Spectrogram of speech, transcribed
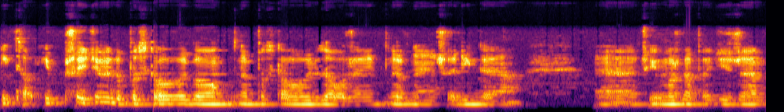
I co? I przejdziemy do podstawowego, podstawowych założeń równania Schrödingera. E, Czyli można powiedzieć, że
